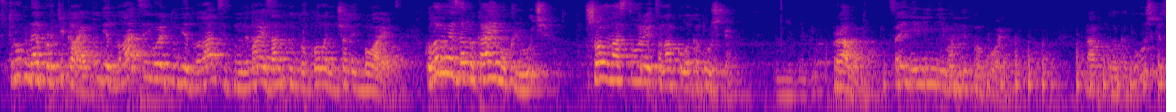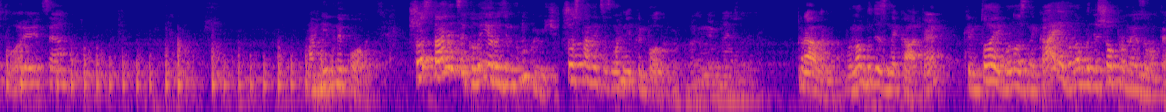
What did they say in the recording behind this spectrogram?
Струм не протікає. Тут є 12 вольт, тут є 12, ну немає замкнутого кола, нічого не відбувається. Коли ми замикаємо ключ, що у нас створюється навколо катушки? Правильно, це є лінії магнітного поля. Навколо катушки створюється магнітне поле. Що станеться, коли я розімкну ключ? Що станеться з магнітним полем? Правильно, воно буде зникати. Крім того, як воно зникає, воно буде що пронизувати?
